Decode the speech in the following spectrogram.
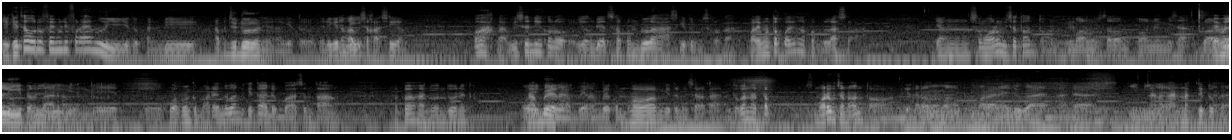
ya kita udah family friendly gitu kan di apa judulnya gitu. Jadi kita nggak Jadi- bisa kasih yang wah nggak bisa nih kalau yang di atas 18 gitu misalkan. Paling mentok paling 18 lah. Yang semua orang bisa tonton gitu. Semua orang bisa tonton yang bisa Family, family bareng, gitu. gitu. Walaupun kemarin tuh kan kita ada bahas tentang apa hantu-hantuan itu Oh, Nabel, itu ya, Nabel. Nabel Come Home gitu misalkan. Itu kan tetap semua orang bisa nonton gitu. Karena memang pemerannya juga ada ini anak-anak gitu kan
